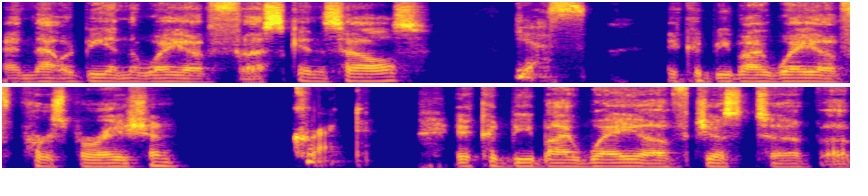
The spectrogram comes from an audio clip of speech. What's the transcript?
and that would be in the way of uh, skin cells. Yes, It could be by way of perspiration. correct. It could be by way of just uh, uh,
